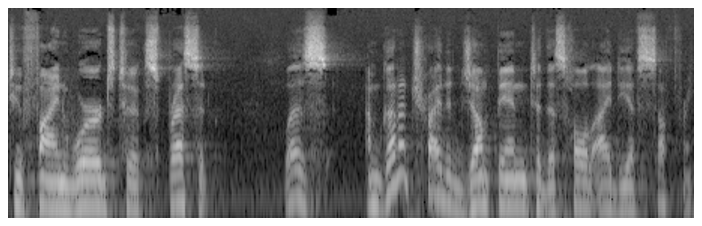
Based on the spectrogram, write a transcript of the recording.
to find words to express it, was I'm going to try to jump into this whole idea of suffering.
